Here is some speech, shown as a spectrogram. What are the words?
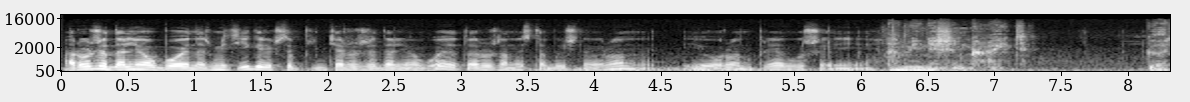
Оружие дальнего боя. Нажмите Y, чтобы принять оружие дальнего боя. Это оружие наносит обычный урон и урон при оглушении. Ammunition crate. Good.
